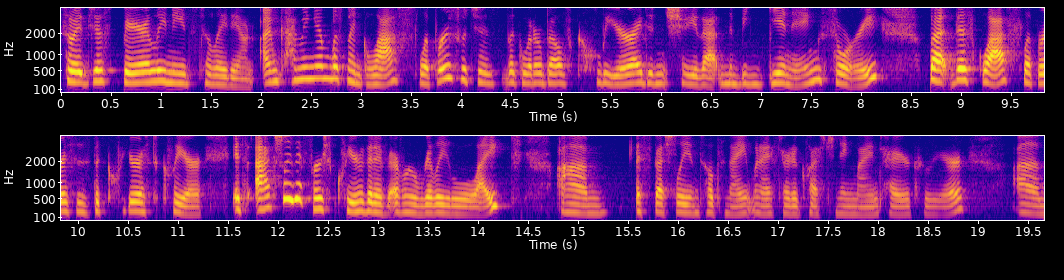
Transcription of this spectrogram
So it just barely needs to lay down. I'm coming in with my glass slippers, which is the Glitterbels Clear. I didn't show you that in the beginning, sorry. But this glass slippers is the clearest clear. It's actually the first clear that I've ever really liked, um, especially until tonight when I started questioning my entire career. Um,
